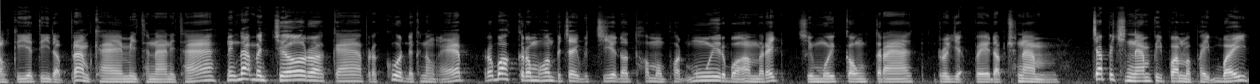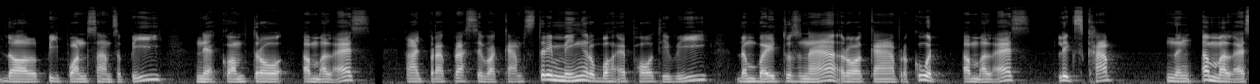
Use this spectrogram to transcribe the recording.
អង្គារទី15ខែមិថុនានេះថានឹងដាក់បញ្ចូលរាល់ការប្រកួតនៅក្នុង App របស់ក្រុមហ៊ុនបច្ចេកវិទ្យាដ៏ធំបំផុតមួយរបស់អាមេរិកជាមួយកុងត្រារយៈពេល10ឆ្នាំចាប់ពីឆ្នាំ2023ដល់2032អ្នកគ្រប់គ្រង MLS អាចប្រើប្រាស់សេវាកម្ម streaming របស់ Apple TV ដើម្បីទស្សនារាល់ការប្រកួត MLS League Cup និង MLS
